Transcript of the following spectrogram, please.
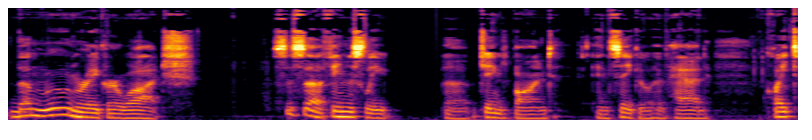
the Moonraker watch. This is uh, famously uh, James Bond and Seiko have had quite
